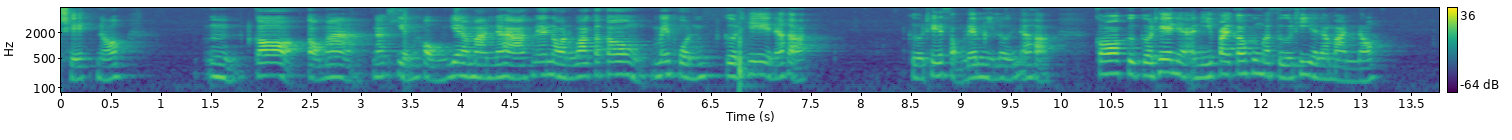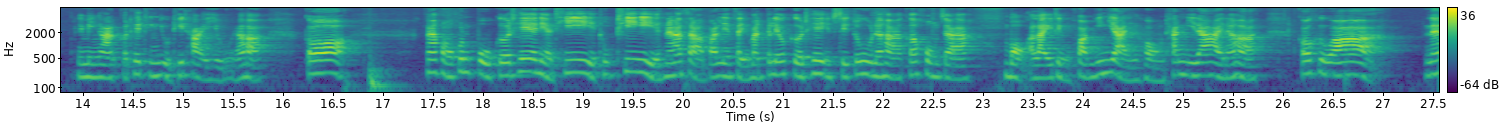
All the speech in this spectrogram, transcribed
เช็คเนาะอืมก็ต่อมานักเขียนของเยอรมันนะคะ แน่นอนว่าก็ต้องไม่พ้นเกอเท่นะคะ เกอเท่สองเล่มนี้เลยนะคะ ก็คือเกอเท่เนี่ยอันนี้ไฟก็เพิ่งมาซื้อที่เยอรมันเนาะ ยังมีงานเกอเททิ้งอยู่ที่ไทยอยู่นะคะ ก็งานของคุณปู่เกอเทเนี่ยที่ทุกที่นะคะสถาบันเรียนสายมันก็เรียกว่าเกอเทอินสติทูนะคะ ก็คงจะบอกอะไรถึงความยิ่งใหญ่ของท่านนี้ได้นะคะ ก็คือว่าแน่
